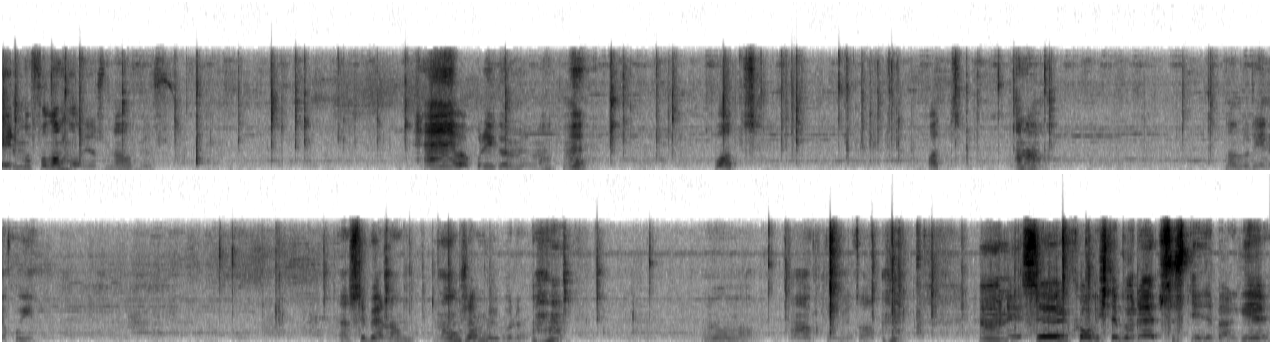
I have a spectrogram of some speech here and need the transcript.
Elma falan mı alıyorsun? Ne yapıyorsun? He bak burayı görmedin ha? Ne? What? What? Ana. Lan dur yine koyayım. Nasıl bir yer lan? Ne olmuş lan böyle böyle? Aa, koyuyor tamam. Neyse işte böyle süs diye belki.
